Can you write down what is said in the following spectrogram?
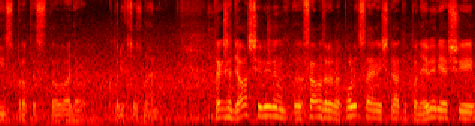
ísť protestovať a ktorí chcú zmenu. Takže ďalší vývin, samozrejme, policajný štát to nevyrieši.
